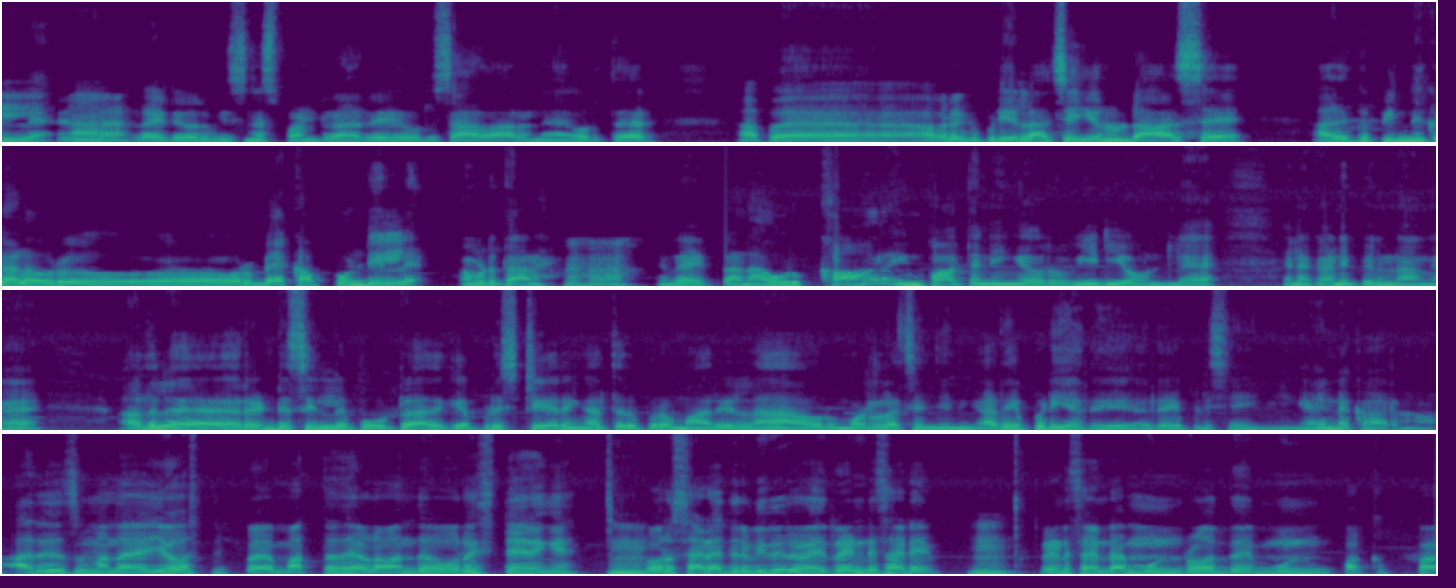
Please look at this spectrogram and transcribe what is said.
இல்ல. ரைட் ஒரு பிஸ்னஸ் பண்றாரு ஒரு சாதாரண ஒருத்தர். அப்ப அவருக்கு இப்படியெல்லாம் செய்யணும்னு ஆசை. அதுக்கு பின்னுக்கால ஒரு ஒரு பேக்கப் ஒன்று இல்லை. அப்படித்தானே? ரைட் ஆனால் ஒரு காரையும் பார்த்தேன் நீங்கள் ஒரு வீடியோ ஒன்றில் எனக்கு அனுப்பியிருந்தாங்க. அதில் ரெண்டு சில்லு போட்டு அதுக்கு எப்படி ஸ்டேரிங்காக திருப்புற மாதிரிலாம் ஒரு மாடலை செஞ்சுருந்தீங்க. அது எப்படி அது? அதை எப்படி செய்வீங்க? என்ன காரணம்? அது சும்மா அந்த யோசி இப்ப மத்ததுல வந்து ஒரு ஸ்டேரிங்க ஒரு சைடு அது இது ரெண்டு சைடு ரெண்டு சைடா முன் ரோது முன் பக்க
